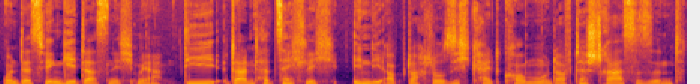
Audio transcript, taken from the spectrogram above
und deswegen geht das nicht mehr, die dann tatsächlich in die Obdachlosigkeit kommen und auf der Straße sind.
